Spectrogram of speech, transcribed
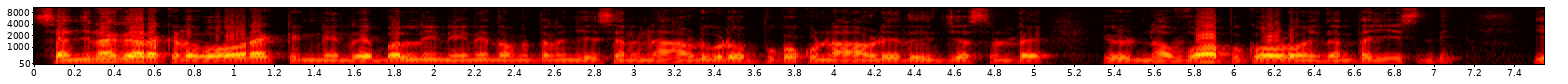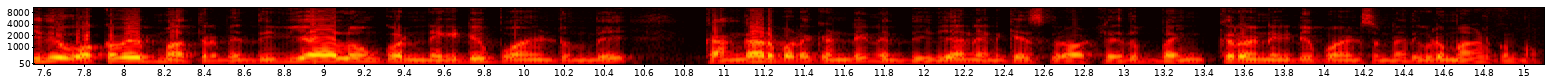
సంజన గారు అక్కడ ఓవర్ యాక్టింగ్ నేను రెబల్ని నేనే దొంగతనం చేశానని ఆవిడ కూడా ఒప్పుకోకుండా ఆవిడ ఏదో ఇది చేస్తుంటే ఈవిడ నవ్వాపుకోవడం ఇదంతా చేసింది. ఇది ఒకవైపు మాత్రమే. దివ్యాలో ఇంకో నెగిటివ్ పాయింట్ ఉంది. కంగారు పడకండి నేను దివ్యాన్ని వెనకేసుకు రావట్లేదు. భయంకర నెగిటివ్ పాయింట్స్ ఉన్నది కూడా మాట్లాడుకుందాం.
